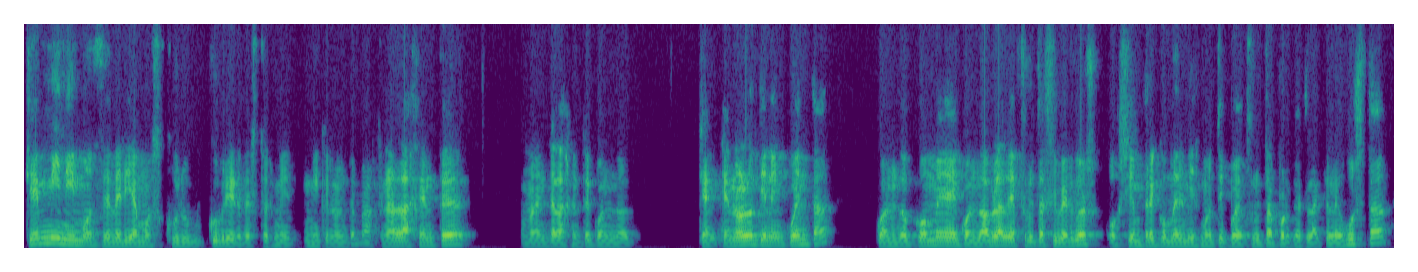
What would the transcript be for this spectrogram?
qué mínimos deberíamos cubrir de estos micronutrientes? Al final la gente, normalmente la gente cuando que, no lo tiene en cuenta cuando come, cuando habla de frutas y verduras, o siempre come el mismo tipo de fruta porque es la que le gusta,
